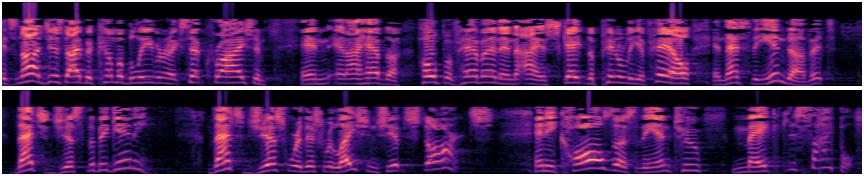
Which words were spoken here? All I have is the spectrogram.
It's not just I become a believer and accept Christ and, and, and I have the hope of heaven and I escape the penalty of hell and that's the end of it. That's just the beginning. That's just where this relationship starts. And He calls us then to make disciples.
